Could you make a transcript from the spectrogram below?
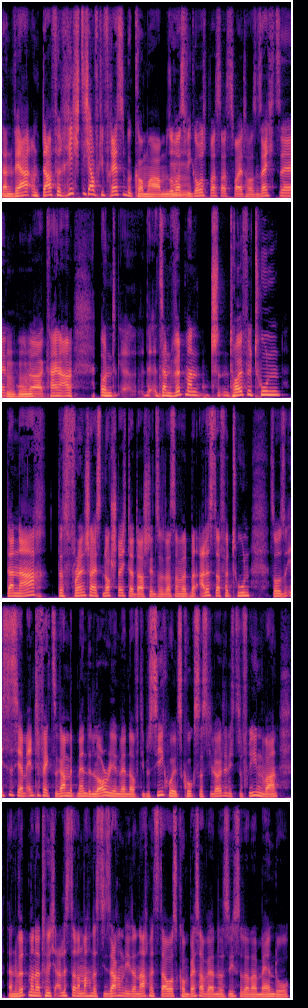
dann wär, und dafür richtig auf die Fresse bekommen haben, sowas wie Ghostbusters 2016 oder keine Ahnung. Und äh, dann wird man einen Teufel tun, danach das Franchise noch schlechter dastehen zu lassen, dann wird man alles dafür tun. So, so ist es ja im Endeffekt sogar mit Mandalorian, wenn du auf die Sequels guckst, dass die Leute nicht zufrieden waren, dann wird man natürlich alles daran machen, dass die Sachen, die danach mit Star Wars kommen, besser werden. Das siehst du dann an Mando.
